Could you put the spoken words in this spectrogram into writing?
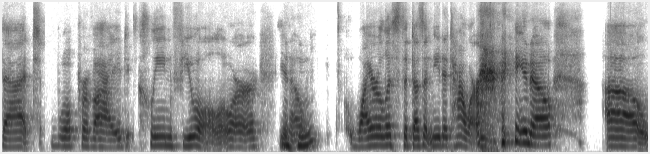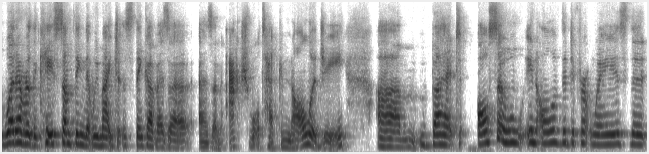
that will provide clean fuel or you mm-hmm. know wireless that doesn't need a tower you know uh, whatever the case something that we might just think of as a as an actual technology um, but also in all of the different ways that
